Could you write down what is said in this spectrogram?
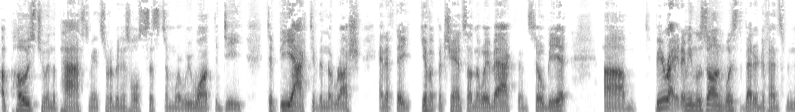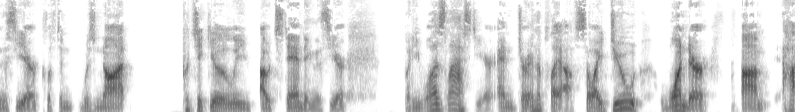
opposed to in the past. I mean, it's sort of been his whole system where we want the D to be active in the rush, and if they give up a chance on the way back, then so be it. Um, but you're right. I mean, Lauzon was the better defenseman this year. Clifton was not particularly outstanding this year, but he was last year and during the playoffs. So I do wonder. Um, how,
